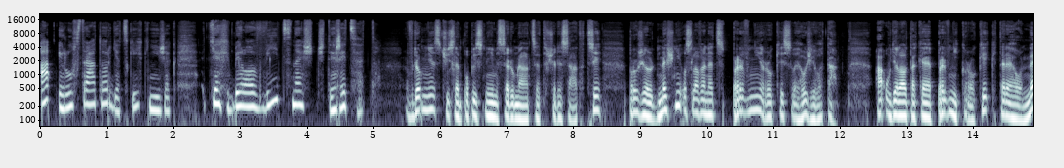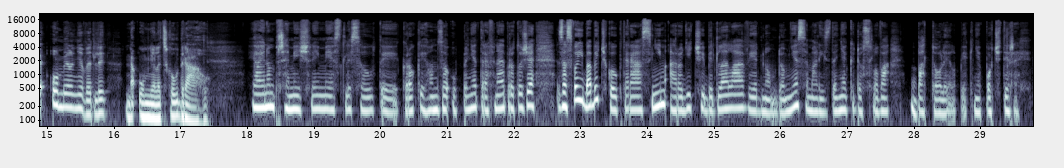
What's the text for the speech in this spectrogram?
a ilustrátor dětských knížek. Těch bylo víc než 40. V domě s číslem popisným 1763 prožil dnešní oslavenec první roky svého života a udělal také první kroky, které ho neomylně vedly na uměleckou dráhu. Já jenom přemýšlím, jestli jsou ty kroky Honzo úplně trefné, protože za svojí babičkou, která s ním a rodiči bydlela v jednom domě, se malý Zdeněk doslova batolil pěkně po čtyřech.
